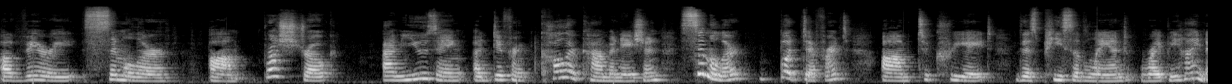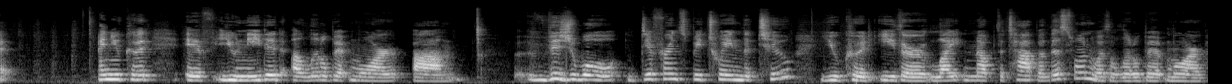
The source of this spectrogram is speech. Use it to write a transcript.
a very similar um, brush stroke, I'm using a different color combination, similar but different, um, to create this piece of land right behind it. And you could, if you needed a little bit more um, visual difference between the two, you could either lighten up the top of this one with a little bit more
